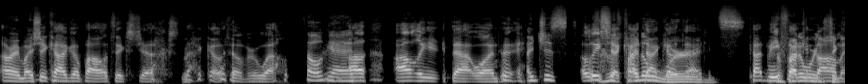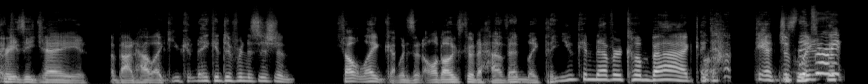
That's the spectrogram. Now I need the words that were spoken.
All right, my Chicago politics jokes not going over well. It's all good. I'll, I'll eat that one. I just Alicia, cut that, cut that. words, Cut me fucking words to bombing. Crazy K about how like you can make a different decision felt like what is it? All dogs go to heaven. Like that you can never come back. Like, yeah, just like That's right.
